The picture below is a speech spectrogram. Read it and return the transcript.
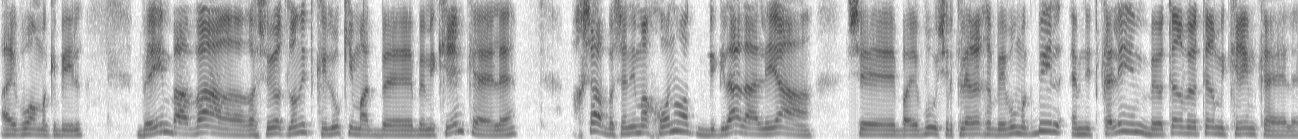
היבוא המקביל, ואם בעבר הרשויות לא נתקלו כמעט במקרים כאלה, עכשיו בשנים האחרונות בגלל העלייה שביבוא של כלי רכב ביבוא מקביל הם נתקלים ביותר ויותר מקרים כאלה.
